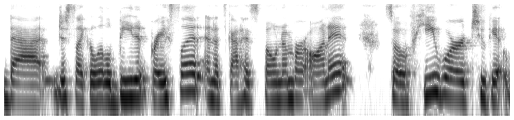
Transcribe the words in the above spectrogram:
that just like a little beaded bracelet and it's got his phone number on it. So, if he were to get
